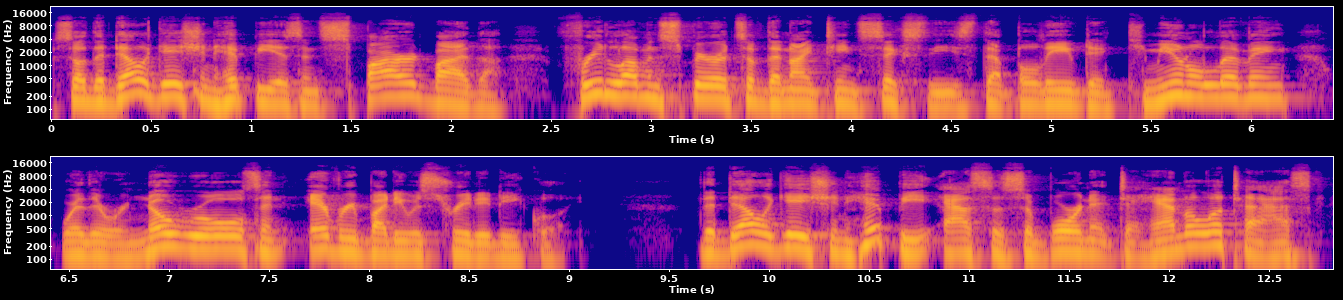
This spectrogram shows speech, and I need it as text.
So, the delegation hippie is inspired by the free loving spirits of the 1960s that believed in communal living where there were no rules and everybody was treated equally. The delegation hippie asks a subordinate to handle a task,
